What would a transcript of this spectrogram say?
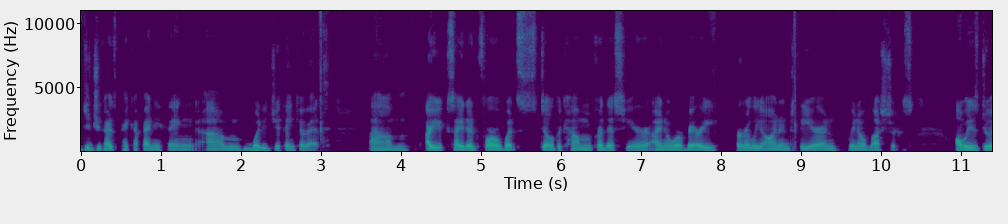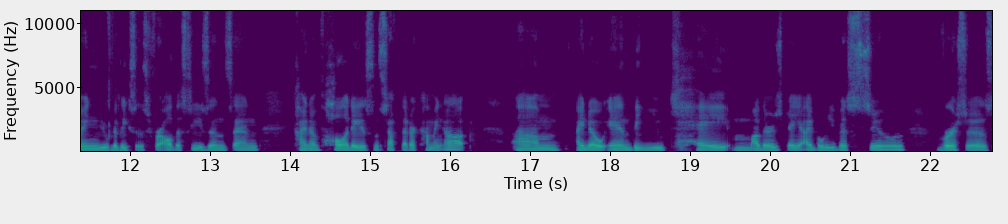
did you guys pick up anything? Um, what did you think of it? Um, are you excited for what's still to come for this year? I know we're very early on into the year, and we know Lush is always doing new releases for all the seasons and kind of holidays and stuff that are coming up. Um, I know in the UK, Mother's Day, I believe, is soon versus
